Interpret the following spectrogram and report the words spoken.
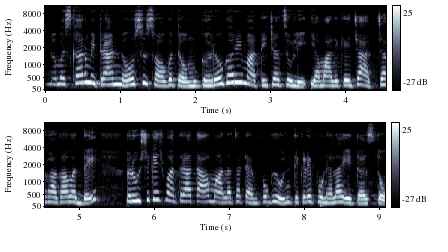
नमस्कार मित्रांनो सुस्वागतम. घरोघरी मातीच्या चुली या मालिकेच्या आजच्या भागामध्ये ऋषिकेश मात्र आता मालाचा टेम्पो घेऊन तिकडे पुण्याला येत असतो.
